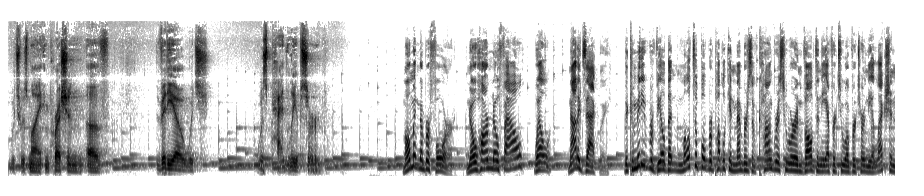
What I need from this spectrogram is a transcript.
which was my impression of the video, which was patently absurd. Moment number four no harm, no foul? Well, not exactly. The committee revealed that multiple Republican members of Congress who were involved in the effort to overturn the election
